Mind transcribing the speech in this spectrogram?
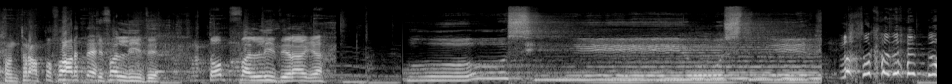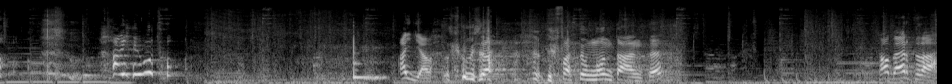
Sono troppo forte! Che falliti. Top falliti, raga. No, sto cadendo! Aiuto! Aia! Scusa, ti ho fatto un montante? Ciao Bertra,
